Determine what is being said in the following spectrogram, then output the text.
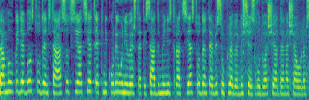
დამოუკიდებელ სტუდენტთა ასოციაცია ტექნიკური უნივერსიტეტის ადმინისტრაცია სტუდენტების უფლებების შეზღუდვაში ადანაშაულებს.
